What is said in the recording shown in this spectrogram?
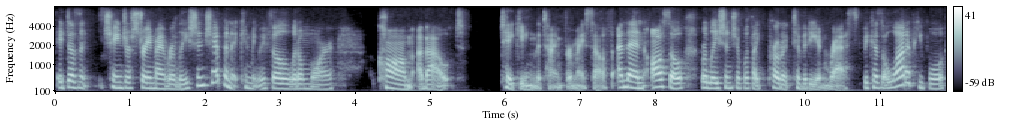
it doesn't change or strain my relationship and it can make me feel a little more calm about taking the time for myself. And then also relationship with like productivity and rest because a lot of people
